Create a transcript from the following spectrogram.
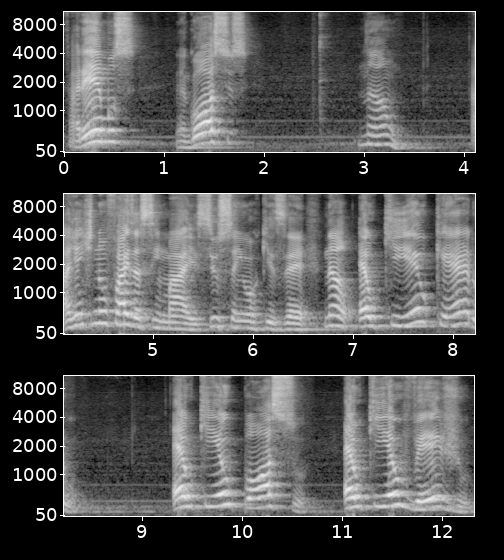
faremos negócios. Não. A gente não faz assim mais, se o Senhor quiser. Não, é o que eu quero. É o que eu posso. É o que eu vejo.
